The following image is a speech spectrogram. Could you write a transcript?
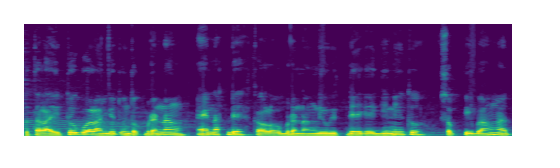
Setelah itu gue lanjut untuk berenang. Enak deh kalau berenang di weekday kayak gini tuh sepi banget.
